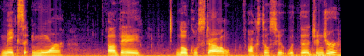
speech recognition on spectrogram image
makes it more of a local style oxtail soup with the ginger.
